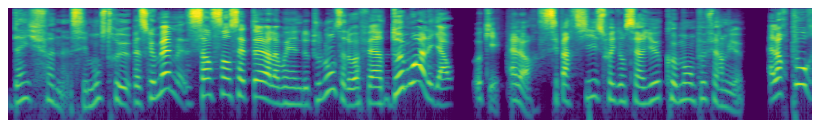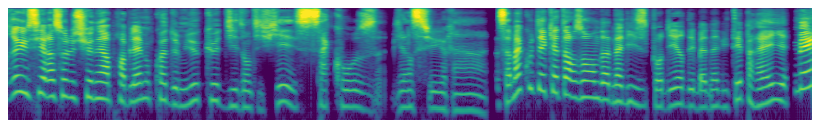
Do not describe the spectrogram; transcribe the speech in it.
d'iPhone C'est monstrueux. Parce que même 507 heures, la moyenne de tout le monde, ça doit faire deux mois, les gars. Ok, alors, c'est parti, soyons sérieux, comment on peut faire mieux? Alors pour réussir à solutionner un problème, quoi de mieux que d'identifier sa cause, bien sûr. Hein. Ça m'a coûté 14 ans d'analyse pour dire des banalités pareilles, mais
